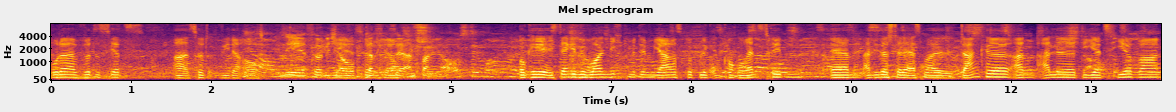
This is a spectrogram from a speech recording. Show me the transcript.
oder wird es jetzt, ah, es hört wieder auf. Nee, es hört nicht auf. es hört Das nicht ist auf. der Anfang. Okay, ich denke, wir wollen nicht mit dem Jahresrückblick in Konkurrenz treten. Ähm, an dieser Stelle erstmal danke an alle, die jetzt hier waren.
